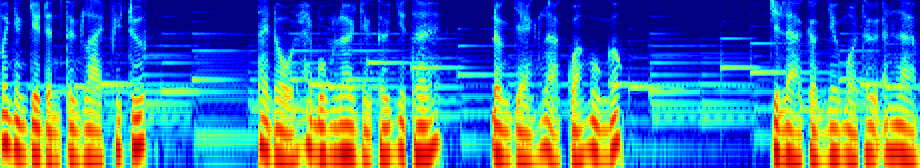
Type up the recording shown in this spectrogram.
với những dự định tương lai phía trước. Thay đổi hay buông lơi những thứ như thế, đơn giản là quá ngu ngốc chỉ là gần như mọi thứ anh làm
